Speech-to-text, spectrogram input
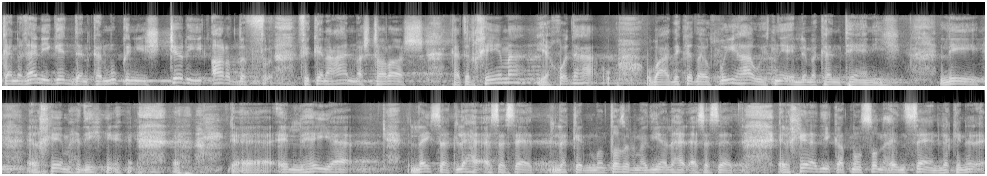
كان غني جدا كان ممكن يشتري أرض في كنعان ما اشتراش. كانت الخيمة ياخدها وبعد كده يطويها ويتنقل لمكان تاني. ليه؟ الخيمة دي اللي هي ليست لها أساسات لكن منتظر المدينة لها الأساسات. الخيمة دي كانت من صنع إنسان لكن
